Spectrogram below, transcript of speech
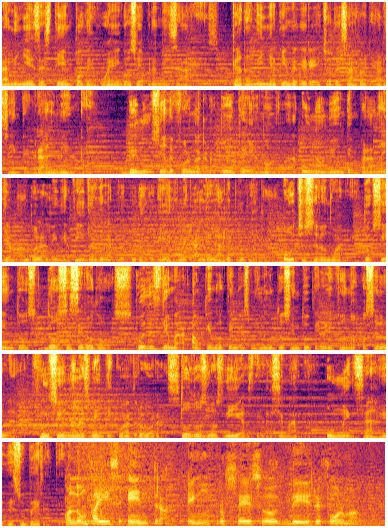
La niñez es tiempo de juegos y aprendizajes. Cada niña tiene derecho a desarrollarse integralmente. Denuncia de forma gratuita y anónima una unión temprana llamando a la línea vida de la Procuraduría General de la República 809-200-1202. Puedes llamar aunque no tengas minutos en tu teléfono o celular. Funciona las 24 horas, todos los días de la semana. Un mensaje de Supérate. Cuando un país entra en un proceso de reforma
